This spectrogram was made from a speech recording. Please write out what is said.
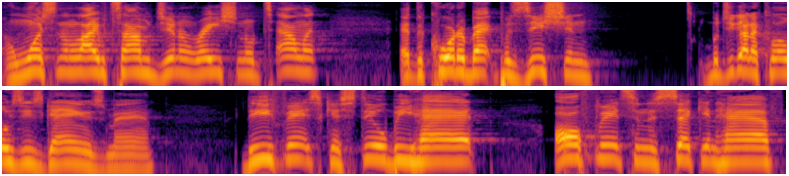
and once in a lifetime generational talent at the quarterback position, but you got to close these games, man. Defense can still be had. Offense in the second half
